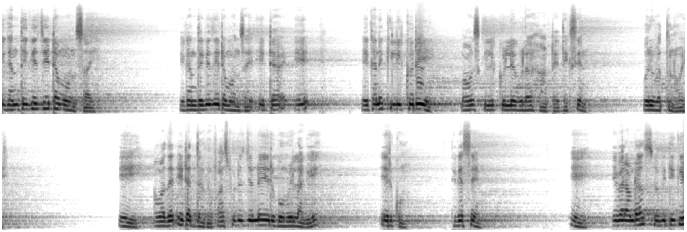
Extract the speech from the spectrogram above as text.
এখান থেকে যেটা মন চায়, এখান থেকে যেটা মন চায়, এটা এখানে ক্লিক করে মাউস ক্লিক করলে এগুলো হাঁটে, দেখছেন? পরিবর্তন হয়। এই, আমাদের এটার দরকার পাসপোর্টের জন্য এরকমই লাগে, এরকম, ঠিক আছে? এ, এবার আমরা ছবিটিকে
